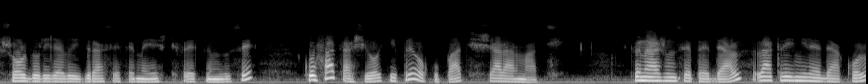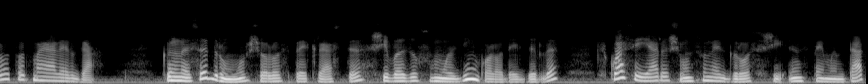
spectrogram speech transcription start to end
șoldurile lui grase femeiești frecându-se, cu fața și ochii preocupați și alarmați. Când ajunse pe deal, la trei mile de acolo, tot mai alerga. Când lăsă drumul și o luă spre creastă și văzu fumul dincolo de gârlă, scoase iarăși un sunet gros și înspemântat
